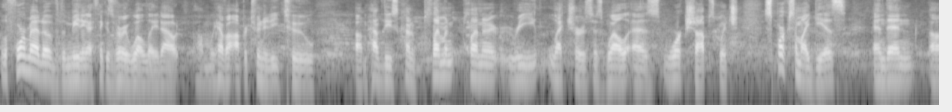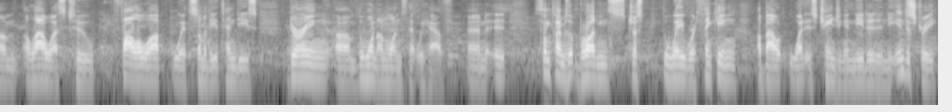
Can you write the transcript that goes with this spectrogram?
Well, the format of the meeting, I think, is very well laid out. Um, we have an opportunity to um, have these kind of plenary lectures as well as workshops, which spark some ideas and then um, allow us to follow up with some of the attendees during um, the one-on-ones that we have. And it sometimes it broadens just the way we're thinking about what is changing and needed in the industry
